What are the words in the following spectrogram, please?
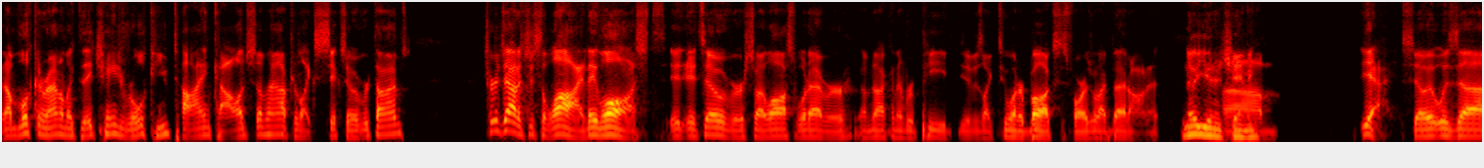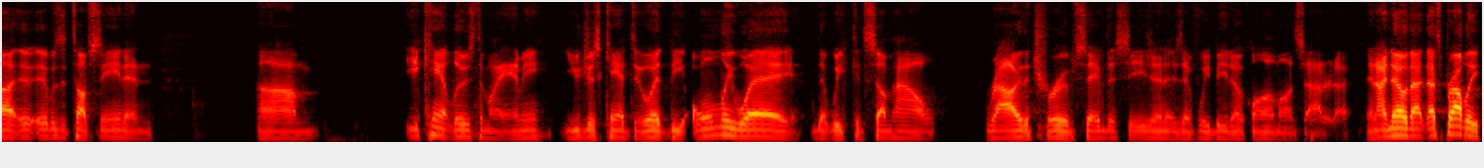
and I'm looking around, I'm like, did they change rules? Can you tie in college somehow after like six overtimes? Turns out it's just a lie. They lost. It, it's over. So I lost whatever. I'm not going to repeat. It was like 200 bucks as far as what I bet on it. No unit shaming. Um, yeah, so it was uh it, it was a tough scene and um you can't lose to Miami. You just can't do it. The only way that we could somehow rally the troops, save this season is if we beat Oklahoma on Saturday. And I know that that's probably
